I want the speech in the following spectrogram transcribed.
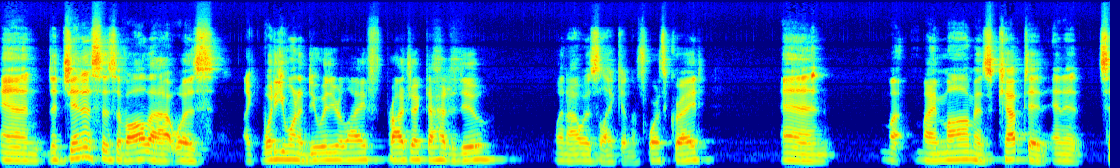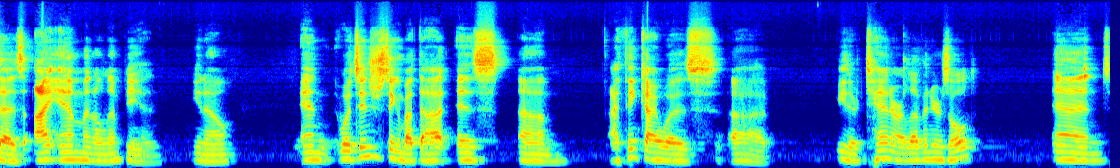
And the genesis of all that was like, what do you want to do with your life project I had to do when I was like in the fourth grade. And my, my mom has kept it and it says, I am an Olympian, you know? And what's interesting about that is um, I think I was uh, either 10 or 11 years old. And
